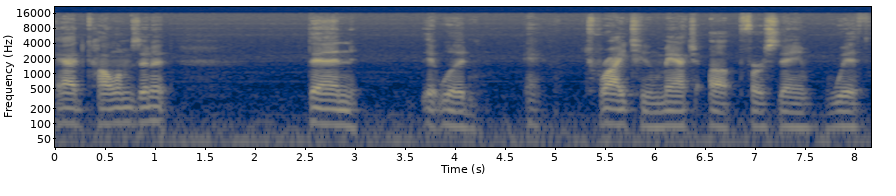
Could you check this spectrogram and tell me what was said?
had columns in it, then it would try to match up first name with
